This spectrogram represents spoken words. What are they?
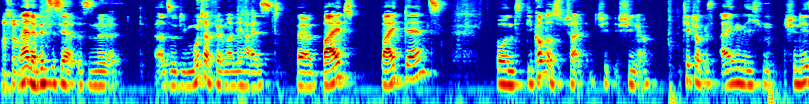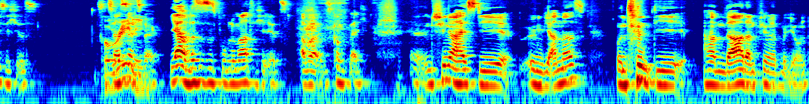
Achso. Nein, der Witz ist ja, es ist eine, also die Mutterfirma, die heißt äh, Byte, ByteDance und die kommt aus Chi- Chi- China. TikTok ist eigentlich ein chinesisches soziales Oh, really? Netzwerk. Ja, und das ist das Problematische jetzt. Aber es kommt gleich. Äh, In China heißt die irgendwie anders und die haben da dann 400 Millionen.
